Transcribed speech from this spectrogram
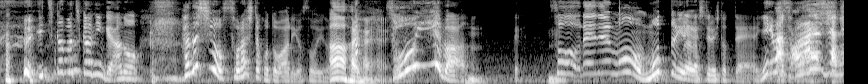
一か八か人間。あの話をそらしたことはあるよそういうの。ああはいはいはい。そういえば、うん。て。うん。それでももっとイライラしてる人って今その話じゃねえ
